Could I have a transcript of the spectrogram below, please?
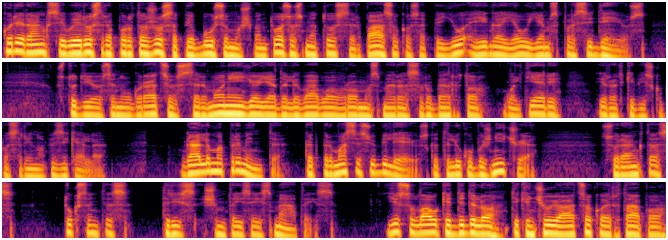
kuri renks įvairius reportažus apie būsimus šventuosius metus ir pasakos apie jų eigą jau jiems prasidėjus. Studijos inauguracijos ceremonijoje dalyvavo Romos meras Roberto Gualtieri ir arkivyskupas Rino Fizikelė. Galima priminti, kad pirmasis jubiliejus katalikų bažnyčioje surenktas 1300 metais. Jis sulaukė didelio tikinčiųjų atsako ir tapo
